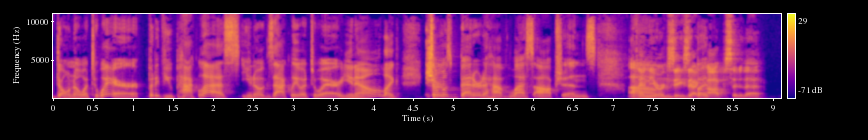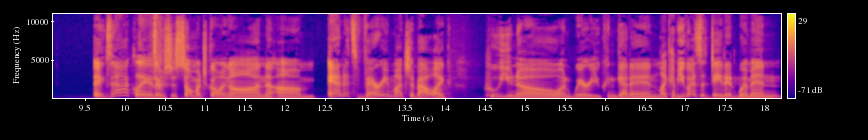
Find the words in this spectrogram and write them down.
don't know what to wear. But if you pack less, you know exactly what to wear, you know? Like it's Sure. almost better to have less options. And New Um, York's the exact but- opposite of that. Exactly. There's just so much going on. Um, and it's very much about like who you know and where you can get in. Like, have you guys dated women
